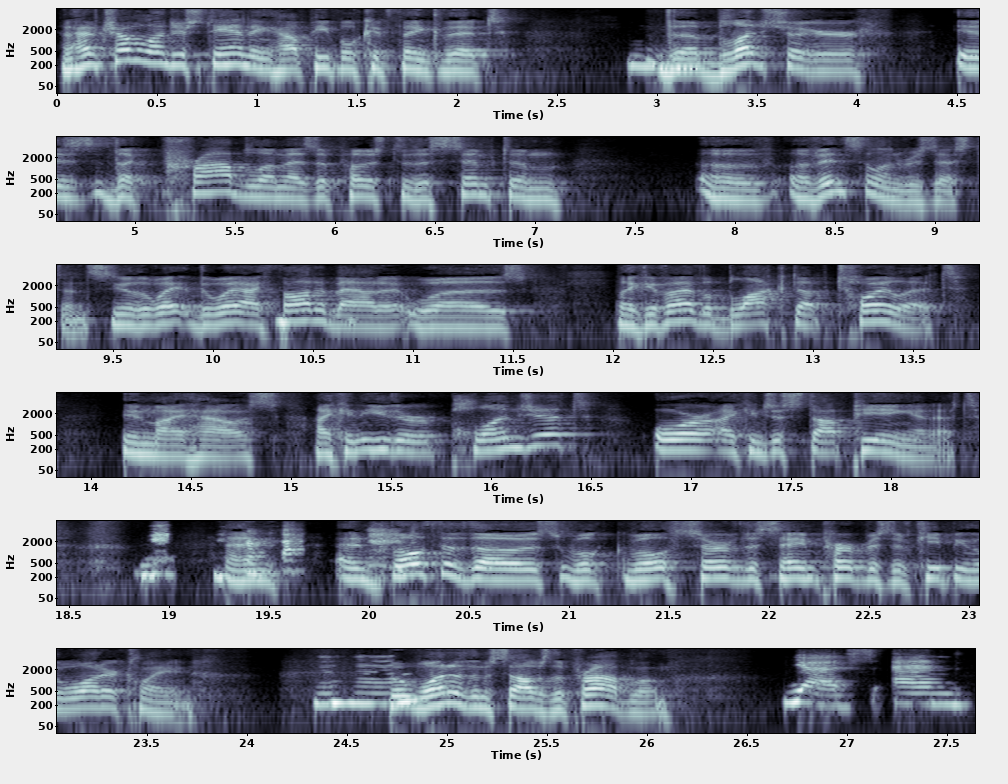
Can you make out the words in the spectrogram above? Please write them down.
And I have trouble understanding how people could think that the blood sugar is the problem as opposed to the symptom of of insulin resistance. You know, the way the way I thought about it was like if I have a blocked up toilet in my house, I can either plunge it or I can just stop peeing in it. and and both of those will will serve the same purpose of keeping the water clean. Mm-hmm. But one of them solves the problem. Yes, and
